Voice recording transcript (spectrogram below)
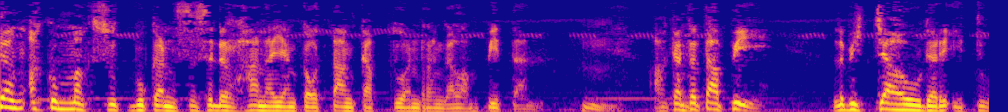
yang aku maksud bukan sesederhana yang kau tangkap Tuan Rangga Lampitan. Hmm. Akan tetapi, lebih jauh dari itu.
